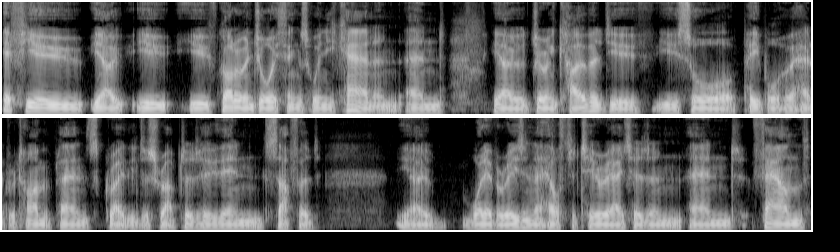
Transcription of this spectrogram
if you, you know, you, you've got to enjoy things when you can and, and, you know, during COVID, you you saw people who had retirement plans greatly disrupted, who then suffered, you know, whatever reason, their health deteriorated and and found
